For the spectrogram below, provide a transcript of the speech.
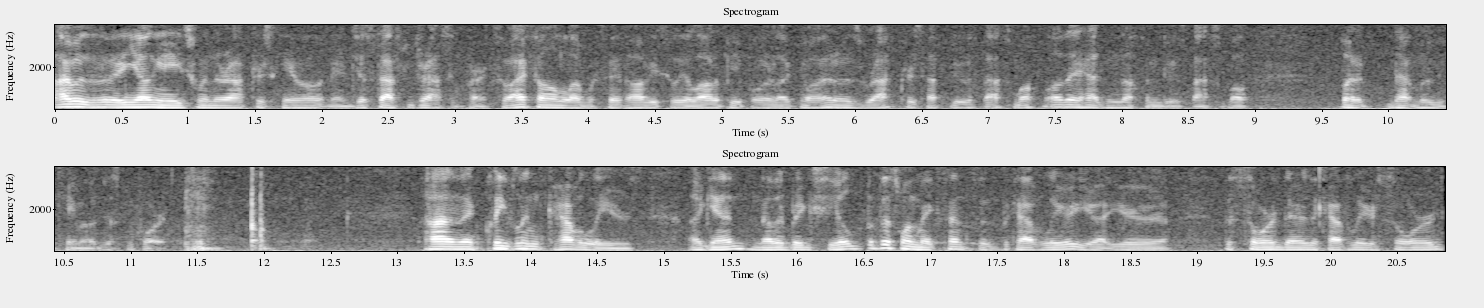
I was at a young age when the Raptors came out, and just after Jurassic Park, so I fell in love with it. Obviously, a lot of people are like, "Well, "Why does Raptors have to do with basketball?" Well, they had nothing to do with basketball, but that movie came out just before it. uh, the Cleveland Cavaliers. Again, another big shield, but this one makes sense It's the Cavalier. You got your the sword there, the Cavalier sword.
